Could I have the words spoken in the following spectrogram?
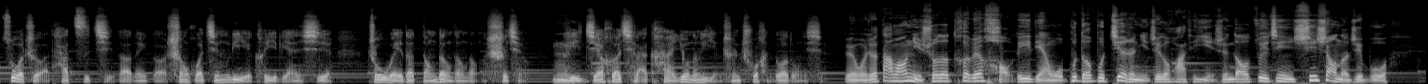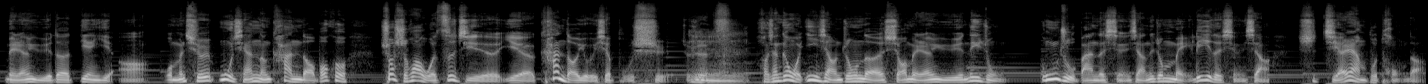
作者他自己的那个生活经历，可以联系周围的等等等等的事情，嗯可以结合起来看，又能引申出很多东西。对，我觉得大王你说的特别好的一点，我不得不借着你这个话题引申到最近新上的这部美人鱼的电影。我们其实目前能看到，包括说实话，我自己也看到有一些不适，就是嗯好像跟我印象中的小美人鱼那种公主般的形象，那种美丽的形象是截然不同的。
